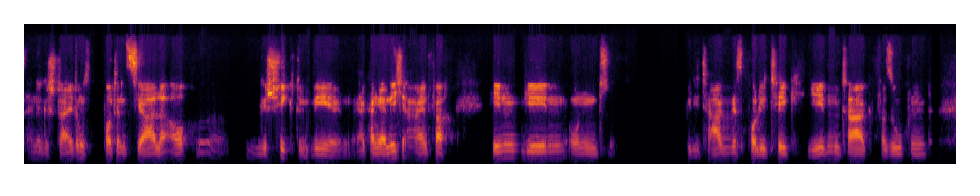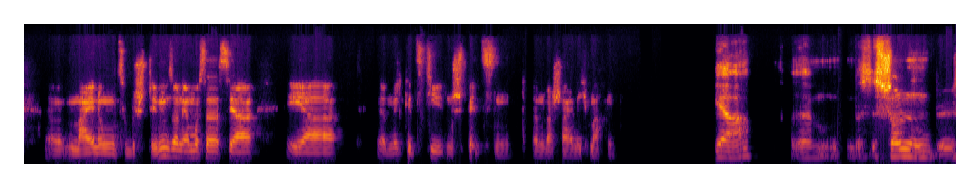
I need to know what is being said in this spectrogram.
seine Gestaltungspotenziale auch äh, geschickt wählen. Er kann ja nicht einfach hingehen und wie die Tagespolitik jeden Tag versuchen, äh, Meinungen zu bestimmen, sondern er muss das ja eher äh, mit gezielten Spitzen dann wahrscheinlich machen. Ja, ähm, es ist schon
